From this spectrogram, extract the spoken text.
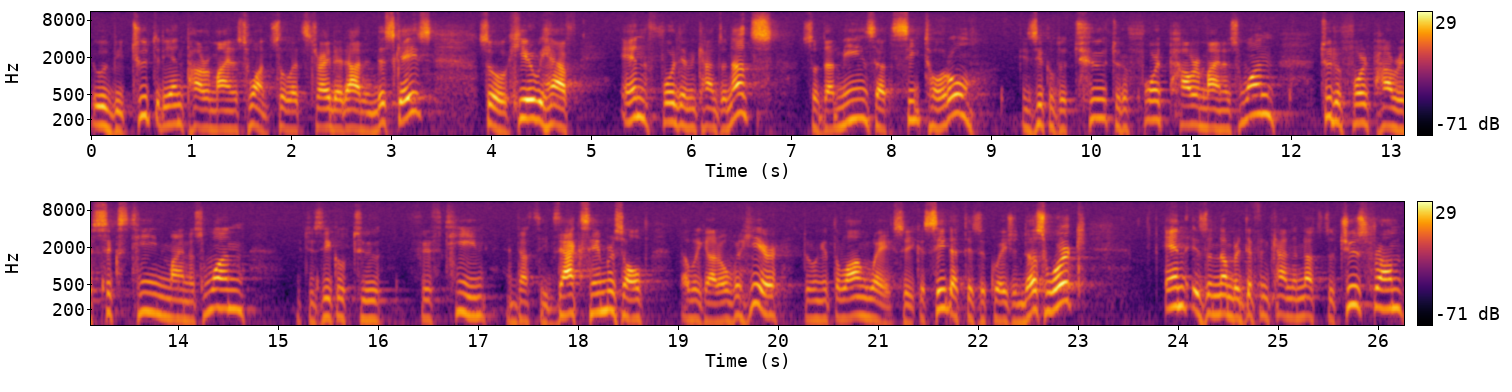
it would be 2 to the n power minus 1. So let's try that out in this case. So here we have n four different kinds of nuts. So that means that C total is equal to 2 to the fourth power minus 1. 2 to the fourth power is 16 minus 1, which is equal to 15. And that's the exact same result that we got over here, doing it the long way. So you can see that this equation does work. n is the number of different kinds of nuts to choose from.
